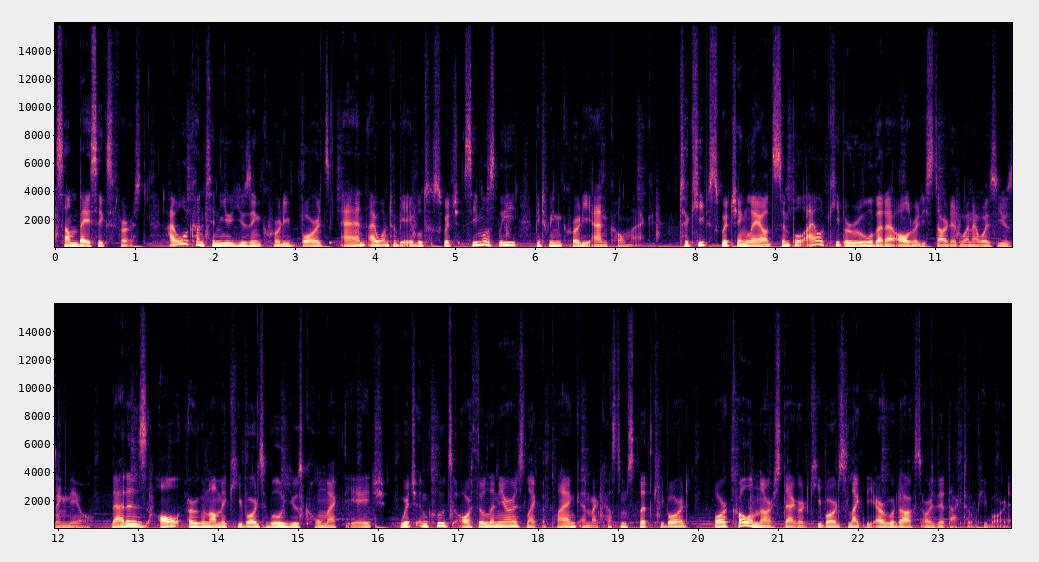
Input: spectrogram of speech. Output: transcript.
Some basics first. I will continue using QWERTY boards and I want to be able to switch seamlessly between QWERTY and Colemak. To keep switching layouts simple, I'll keep a rule that I already started when I was using Neo. That is, all ergonomic keyboards will use Colemak DH, which includes ortholinears like the Planck and my custom split keyboard, or columnar staggered keyboards like the ErgoDox or the Dactyl keyboard.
